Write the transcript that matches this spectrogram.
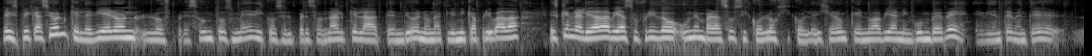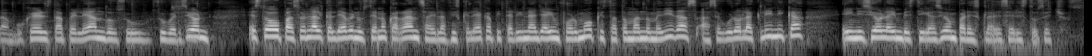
La explicación que le dieron los presuntos médicos, el personal que la atendió en una clínica privada, es que en realidad había sufrido un embarazo psicológico. Le dijeron que no había ningún bebé. Evidentemente la mujer está peleando su, su versión. Esto pasó en la alcaldía Venustiano Carranza y la Fiscalía Capitalina ya informó que está tomando medidas, aseguró la clínica e inició la investigación para esclarecer estos hechos.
